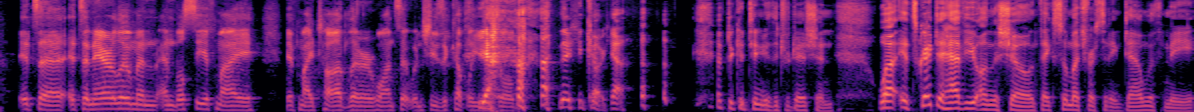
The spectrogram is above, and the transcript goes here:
it's a it's an heirloom, and, and we'll see if my if my toddler wants it when she's a couple years yeah. old. there you go. Yeah. have to continue the tradition. Well, it's great to have you on the show, and thanks so much for sitting down with me.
